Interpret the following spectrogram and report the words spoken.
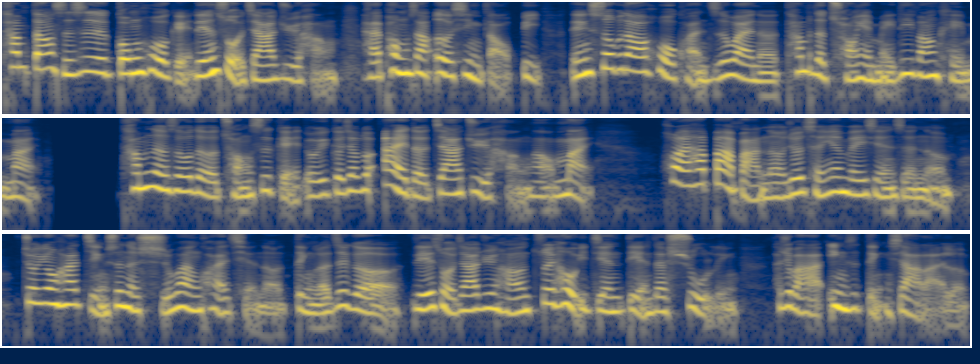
他们当时是供货给连锁家具行，还碰上恶性倒闭，等于收不到货款之外呢，他们的床也没地方可以卖。他们那时候的床是给有一个叫做“爱的家具行”啊卖。后来他爸爸呢，就是陈彦飞先生呢，就用他仅剩的十万块钱呢，顶了这个连锁家具行最后一间店在树林，他就把它硬是顶下来了。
